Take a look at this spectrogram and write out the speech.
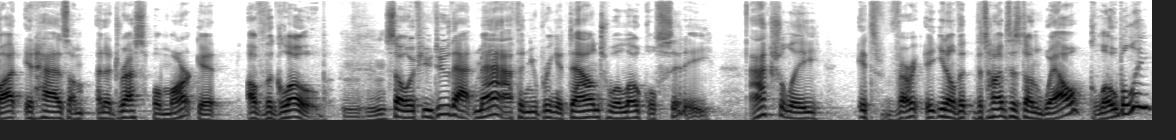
but it has um, an addressable market of the globe. Mm-hmm. So if you do that math and you bring it down to a local city, actually, it's very, you know, the, the Times has done well globally,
